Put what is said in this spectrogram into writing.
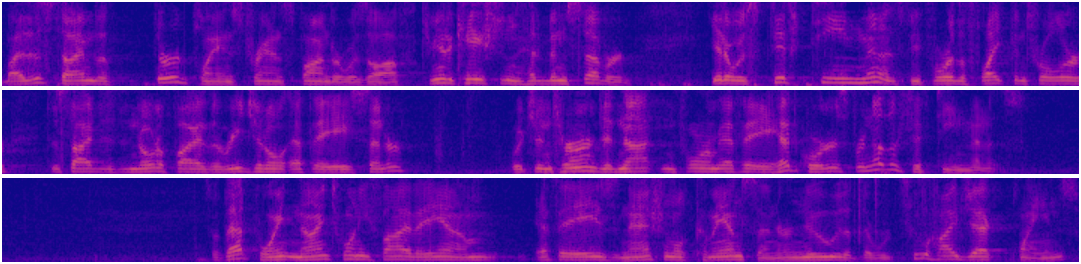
By this time, the third plane's transponder was off. Communication had been severed. Yet it was 15 minutes before the flight controller decided to notify the regional FAA center, which in turn did not inform FAA headquarters for another 15 minutes. So at that point, 9:25 a.m., FAA's National Command Center knew that there were two hijacked planes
